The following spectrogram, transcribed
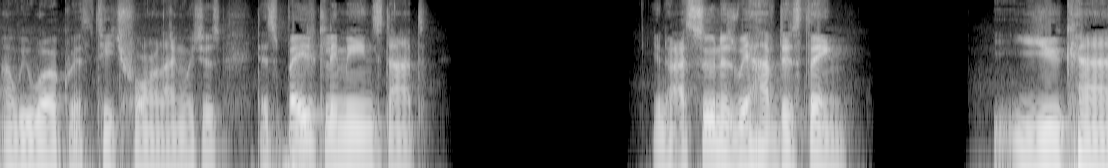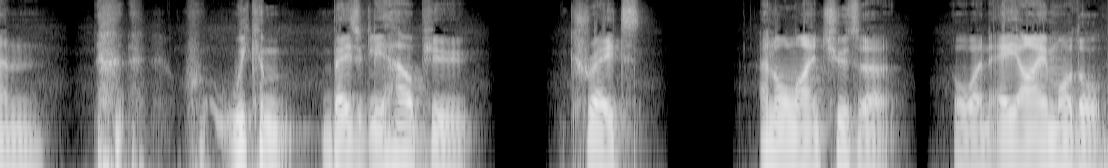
and we work with teach foreign languages. This basically means that you know, as soon as we have this thing, you can we can basically help you create an online tutor or an AI model,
